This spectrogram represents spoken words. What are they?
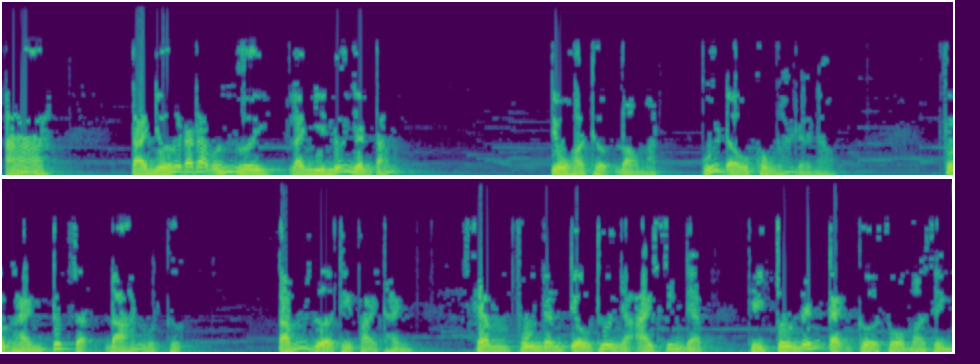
À Ta nhớ đã đáp ứng người Là nhìn nữ nhân tắm. Tiểu hòa thượng đỏ mặt cúi đầu không nói lời nào. Phương Hành tức giận đá một cước. Tắm rửa thì phải thành Xem phu nhân tiểu thư nhà ai xinh đẹp Thì trốn đến cạnh cửa sổ mà rình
